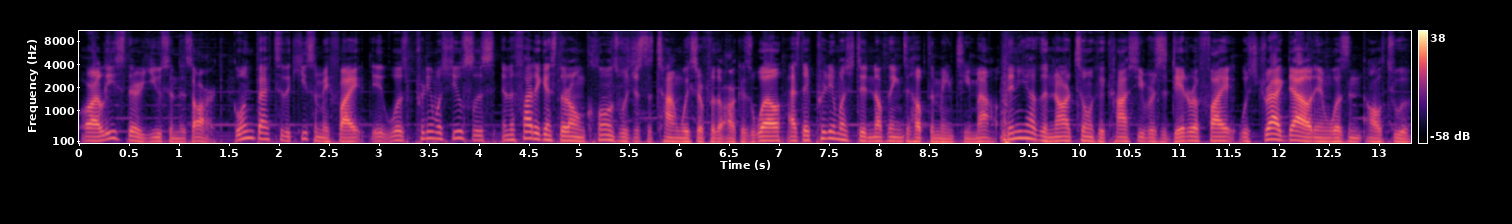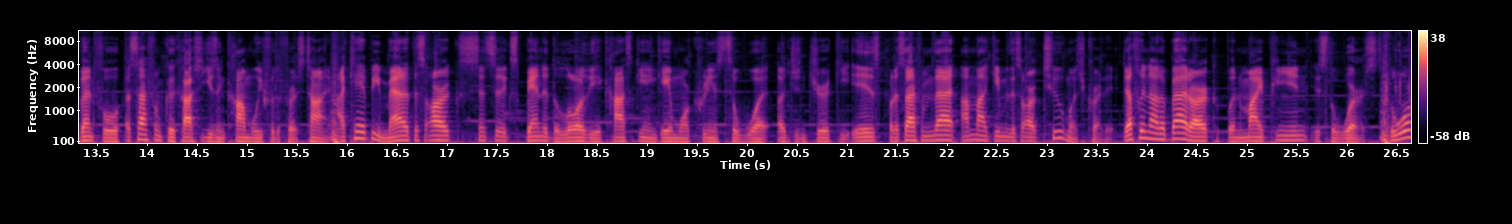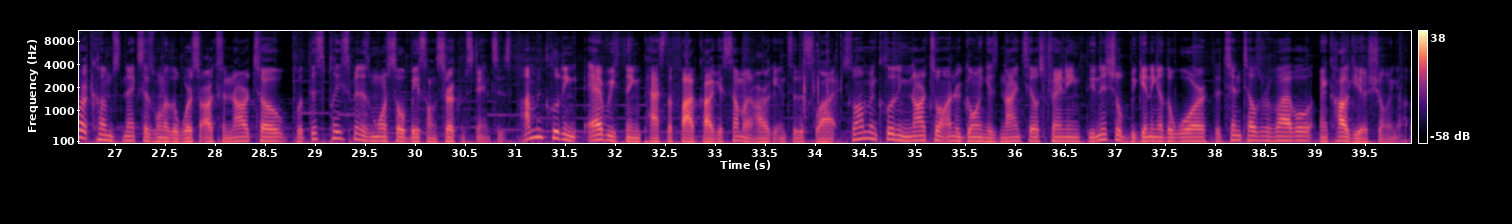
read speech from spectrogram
or at least their use in this arc. Going back to the Kisame fight, it was pretty much useless, and the fight against their own clones was just a time waster for the arc as well, as they pretty much did nothing to help the main team out. Then you have the Naruto and Kakashi vs Deidara fight, was dragged out and wasn't all too eventful, aside from Kakashi using Kamui for the first time. I can't be mad at this arc, since it expanded the lore of the Akatsuki and gave more credence to what a Jinchuriki is, but aside from that, I'm not giving this arc too much credit. Definitely not a bad arc, but in my opinion, it's the worst. The war arc comes next as one of the worst arcs in Naruto, but this placement is more so based on circumstances. I'm including everything past the 5 Kage Summon arc into the slot, so I'm including Naruto undergoing his Nine Tails training, the initial beginning of the war, the Ten Tails revival, and Kaguya showing up.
